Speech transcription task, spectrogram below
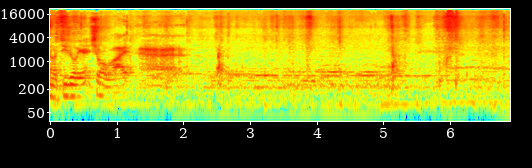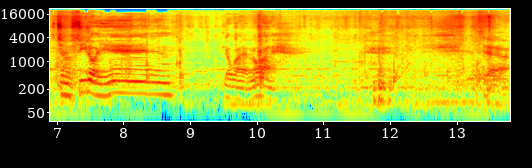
နော်စီးတော်ရဲ့လျှော့သွားရဲ့အဲကျွန်တော်စီးတော်ရင်လောရတယ်လောရတယ် Yeah.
